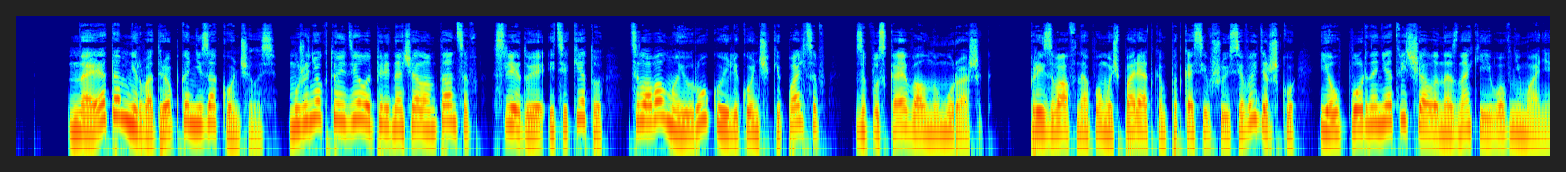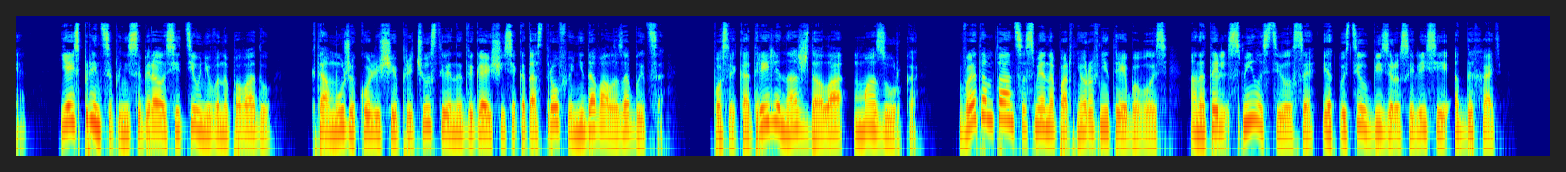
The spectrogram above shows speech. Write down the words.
На этом нервотрепка не закончилась. Муженек то и дело перед началом танцев, следуя этикету, целовал мою руку или кончики пальцев, запуская волну мурашек. Призвав на помощь порядком подкосившуюся выдержку, я упорно не отвечала на знаки его внимания. Я из принципа не собиралась идти у него на поводу. К тому же колющее предчувствие надвигающейся катастрофы не давало забыться. После кадрили нас ждала мазурка. В этом танце смена партнеров не требовалась. Анатель смилостивился и отпустил Бизера с Элисией отдыхать.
